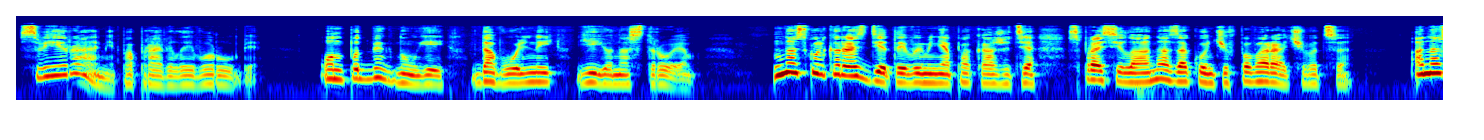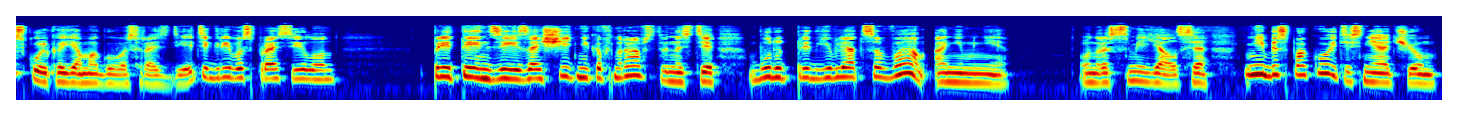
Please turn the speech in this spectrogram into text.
«С веерами», — поправила его Руби. Он подмигнул ей, довольный ее настроем. «Насколько раздетой вы меня покажете?» — спросила она, закончив поворачиваться. «А насколько я могу вас раздеть?» — игриво спросил он. Претензии защитников нравственности будут предъявляться вам, а не мне». Он рассмеялся. «Не беспокойтесь ни о чем.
